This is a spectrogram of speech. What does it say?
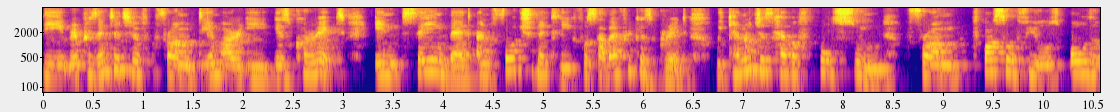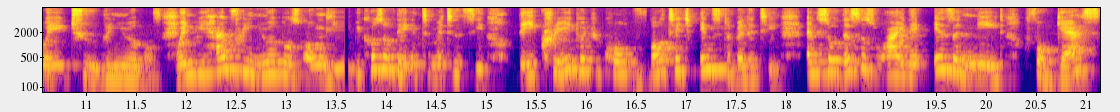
the representative from DMRE is correct in saying that, unfortunately, for South Africa's grid, we cannot just have a full swing from fossil fuels all the way to renewables. When we have renewables only, because of their intermittency, they create what we call voltage instability. And so, this is why there is a need for gas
